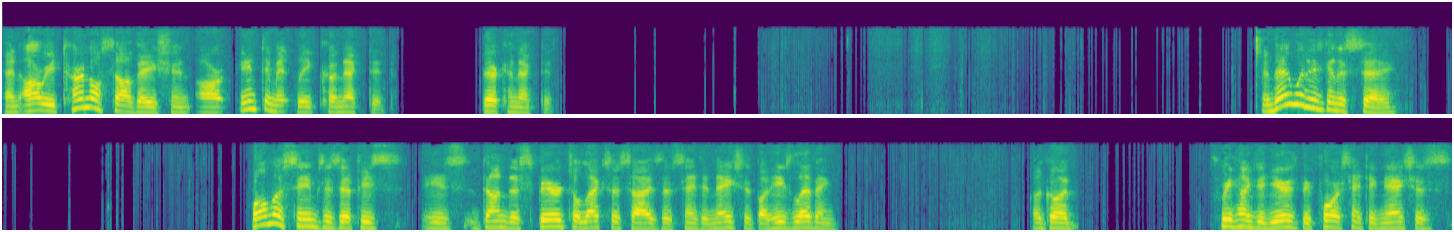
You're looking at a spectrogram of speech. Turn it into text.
and our eternal salvation are intimately connected. They're connected. And then what he's going to say almost seems as if he's he's done the spiritual exercise of Saint Ignatius, but he's living a good 300 years before Saint Ignatius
